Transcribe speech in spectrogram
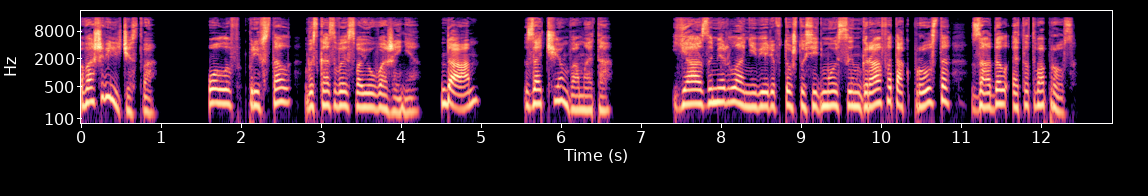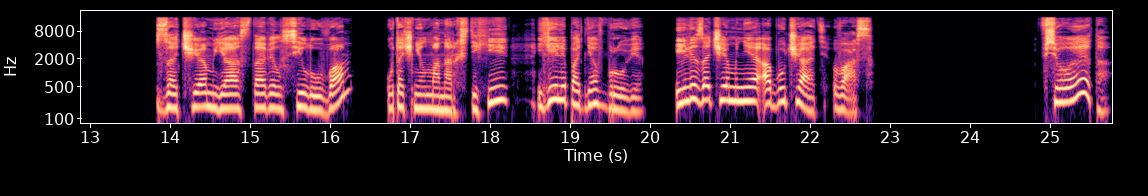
Ваше Величество. Олаф привстал, высказывая свое уважение. Да. Зачем вам это? Я замерла, не веря в то, что седьмой сын графа так просто задал этот вопрос. «Зачем я оставил силу вам?» Уточнил монарх стихии, еле подняв брови. Или зачем мне обучать вас? Все это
